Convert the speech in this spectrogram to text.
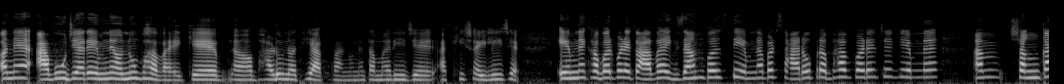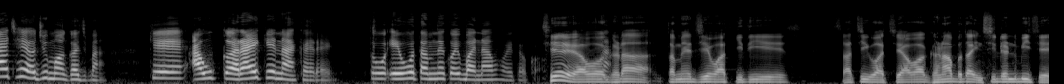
અને આવું જ્યારે એમને અનુભવાય કે ભાડું નથી આપવાનું ને તમારી જે આખી શૈલી છે એમને ખબર પડે તો આવા એક્ઝામ્પલ્સથી એમના પર સારો પ્રભાવ પડે છે કે એમને આમ શંકા છે હજુ મગજમાં કે આવું કરાય કે ના કરાય? તો એવો તમને કોઈ બનાવ હોય તો છે આવા ઘણા તમે જે વાત કીધી એ સાચી વાત છે. આવા ઘણા બધા ઇન્સિડન્ટ બી છે.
